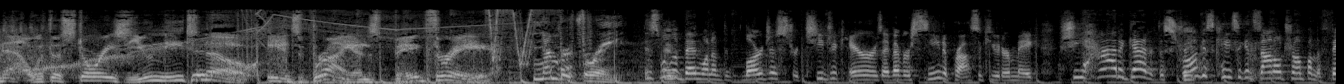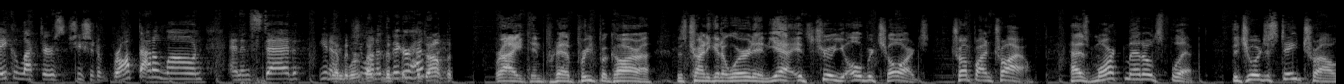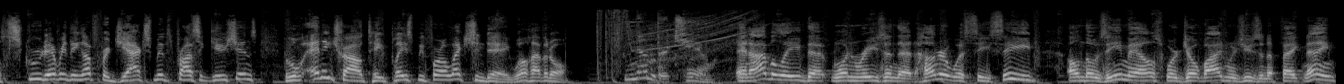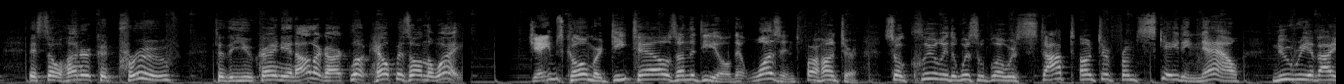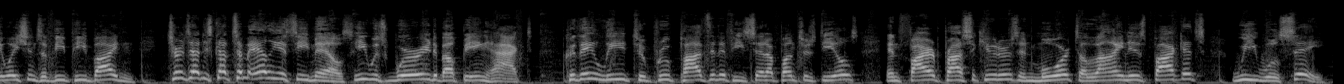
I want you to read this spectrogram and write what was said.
Now, with the stories you need to know, it's Brian's Big Three. Number three. This will have been one of the largest strategic errors I've ever seen a prosecutor make. She had, again, the strongest case against Donald Trump on the fake electors. She should have brought that alone, and instead, you know, Yeah, she wanted the bigger headline. Right, and Pre- Preet Bharara was trying to get a word in. Yeah, it's true. You overcharged. Trump on trial. Has Mark Meadows flipped? The Georgia State trial screwed everything up for Jack Smith's prosecutions. And will any trial take place before Election Day? We'll have it all. Number two. And I believe that one reason that Hunter was CC'd on those emails where Joe Biden was using a fake name is so Hunter could prove to the Ukrainian oligarch, look, help is on the way. James Comer details on the deal that wasn't for Hunter. So clearly the whistleblowers stopped Hunter from skating. Now, new reevaluations of VP Biden. Turns out he's got some alias emails. He was worried about being hacked. Could they lead to proof positive he set up Hunter's deals and fired prosecutors and more to line his pockets? We will see.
